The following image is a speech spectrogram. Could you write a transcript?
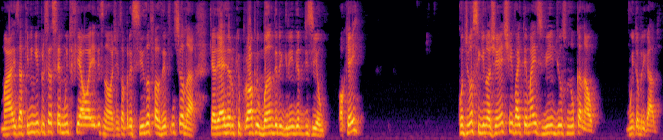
Mas aqui ninguém precisa ser muito fiel a eles, não. A gente só precisa fazer funcionar. Que, aliás, era o que o próprio Bandler e Grinder diziam. Ok? Continua seguindo a gente e vai ter mais vídeos no canal. Muito obrigado.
